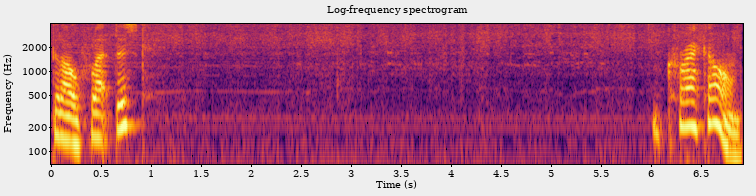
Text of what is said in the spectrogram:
good old flap disc. And crack on.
